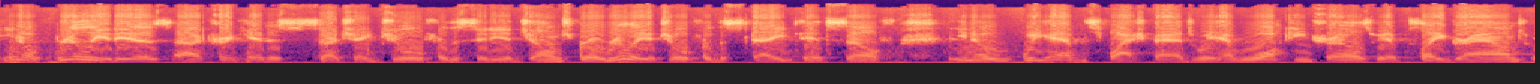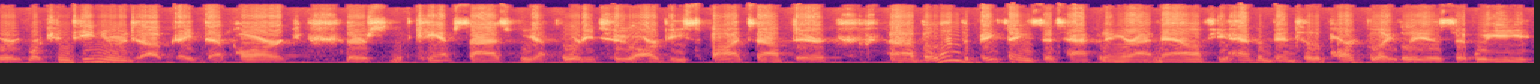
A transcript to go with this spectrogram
You know, really it is. Uh, Craighead is such a jewel for the city of Jonesboro, really a jewel for the state itself. You know, we have splash pads, we have walking trails, we have playgrounds. We're, we're continuing to update that park. There's campsites. We got 42 RV spots out there. Uh, but one of the big things that's happening right now, if you haven't been to the park lately, is that we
